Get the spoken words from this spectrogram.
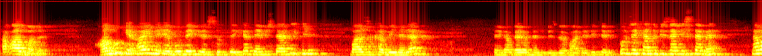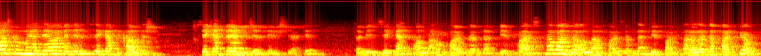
Ha, almadı. Halbuki aynı Ebu Bekir Sıddık'a demişlerdi ki, bazı kabileler, Peygamber Efendimiz vefat edince, bu zekatı bizden isteme, namaz kılmaya devam edelim, zekatı kaldır. Zekat vermeyeceğiz demişlerdi. Tabi zekat Allah'ın farzlarından bir farz, namaz da Allah'ın farzlarından bir farz. Aralarında fark yok.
